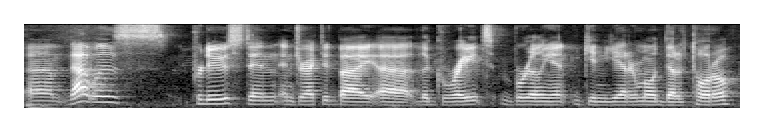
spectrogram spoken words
Um, that was produced and, and directed by uh, the great, brilliant Guillermo del Toro,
